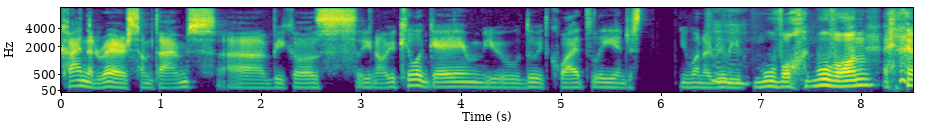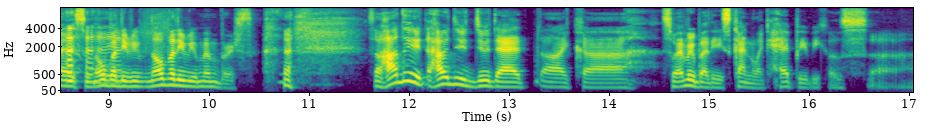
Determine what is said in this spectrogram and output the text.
kind of rare sometimes uh, because you know you kill a game, you do it quietly, and just you want to really Mhm. move on move on so Yeah. nobody re- nobody remembers so how do you how do you do that like uh so everybody is kind of like happy because uh,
